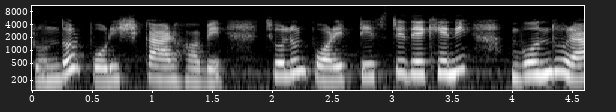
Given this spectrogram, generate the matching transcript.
সুন্দর পরিষ্কার হবে। চলুন পরের টিপসটি দেখে নিই বন্ধুরা,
